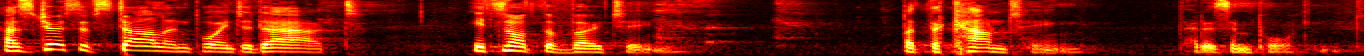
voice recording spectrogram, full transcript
As Joseph Stalin pointed out, it's not the voting, but the counting that is important.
